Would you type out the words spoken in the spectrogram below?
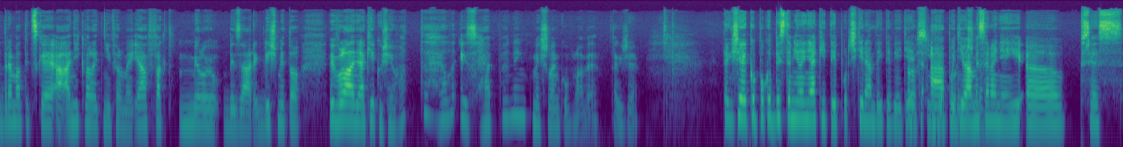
dramatické a ani kvalitní filmy. Já fakt miluju bizáry. Když mi to vyvolá nějaký jakože what the hell is happening myšlenku v hlavě. Takže Takže jako pokud byste měli nějaký tip, určitě nám dejte vědět Prosím, a doporučte. podíváme se na něj uh, přes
